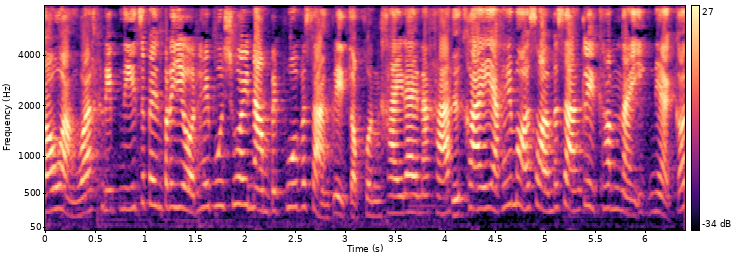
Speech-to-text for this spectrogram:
ก็หวังว่าคลิปนี้จะเป็นประโยชน์ให้ผู้ช่วยนำไปพูดภาษาอังกฤษกับคนไข้ได้นะคะ หรือใครอยากให้หมอสอนภาษาอังกฤษคำไหนอีกเนี่ยก็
